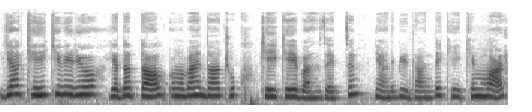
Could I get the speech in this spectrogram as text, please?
Ya keyiki veriyor ya da dal ama ben daha çok keykeye benzettim. Yani bir tane de keykim var.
